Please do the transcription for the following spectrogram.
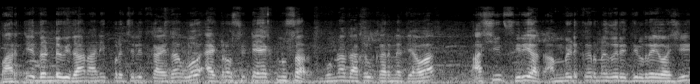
भारतीय दंडविधान आणि प्रचलित कायदा व ॲट्रॉसिटी ॲक्टनुसार गुन्हा दाखल करण्यात यावा अशी फिर्याद आंबेडकर नगर येथील रहिवासी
